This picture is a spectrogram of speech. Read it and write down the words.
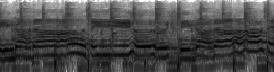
நீங்காதாசை ஓய், நீங்காதாசை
